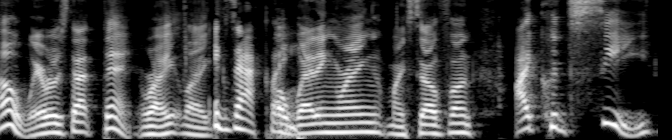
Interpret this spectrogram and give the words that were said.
oh, where is that thing, right? Like exactly a wedding ring, my cell phone. I could see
